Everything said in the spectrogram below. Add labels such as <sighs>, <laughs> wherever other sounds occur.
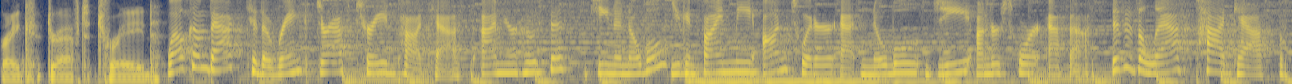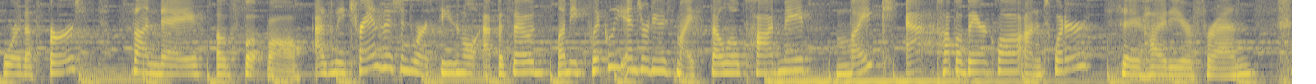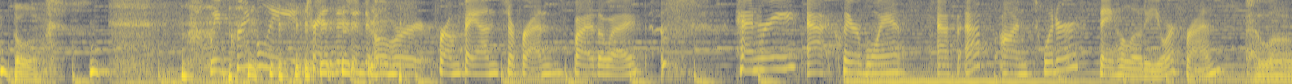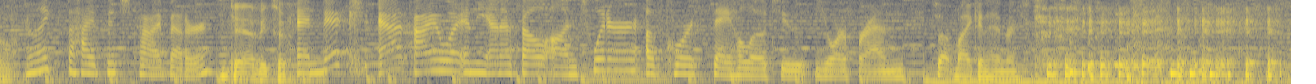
rank draft trade. Welcome back to the Rank Draft Trade Podcast. I'm your hostess, Gina Noble. You can find me on Twitter at NobleG underscore FF. This is the last podcast before the first Sunday of football. As we transition to our seasonal episodes, let me quickly introduce my fellow podmates, Mike at Papa Bear Claw on Twitter. Say hi to your friends. Hello. <laughs> We've creepily transitioned over from fans to friends, by the way. Henry at Clairvoyance FF on Twitter. Say hello to your friends. Hello. I liked the high pitched tie better. Yeah, me too. And Nick at Iowa in the NFL on Twitter. Of course, say hello to your friends. What's up, Mike and Henry?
